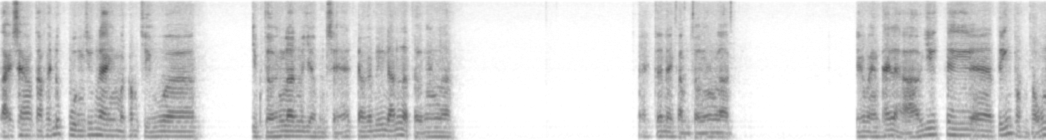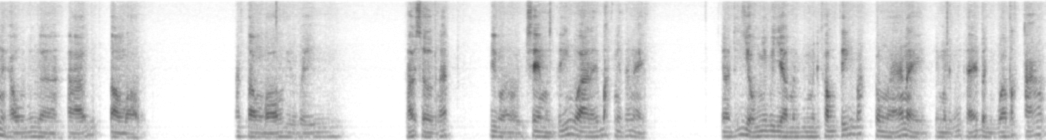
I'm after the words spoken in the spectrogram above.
tại sao ta phải đúc quân xuống đây mà không chịu ờ, uh, dục tượng lên? Bây giờ mình sẽ cho cái biến đánh là tượng ăn lên đây, tới đây cầm tượng ăn lên thì các bạn thấy là ở dưới cái ờ, uh, tuyến phòng thủ này hầu như là ở toàn bộ. Toàn bộ đều bị thở sườn hết. Khi mà xe mình tiến qua để bắt như thế này. Ờ, rồi ví dụ như bây giờ mình mình không tiến bắt con mã này thì mình cũng thể bình qua bắt pháo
